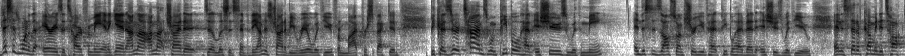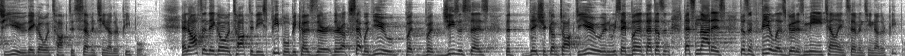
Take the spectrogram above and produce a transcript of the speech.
This is one of the areas that's hard for me. And again, I'm not, I'm not trying to, to elicit sympathy. I'm just trying to be real with you from my perspective. Because there are times when people have issues with me. And this is also, I'm sure you've had people have had issues with you. And instead of coming to talk to you, they go and talk to 17 other people. And often they go and talk to these people because they're, they're upset with you, but, but Jesus says that they should come talk to you. And we say, but that doesn't, that's not as, doesn't feel as good as me telling 17 other people.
